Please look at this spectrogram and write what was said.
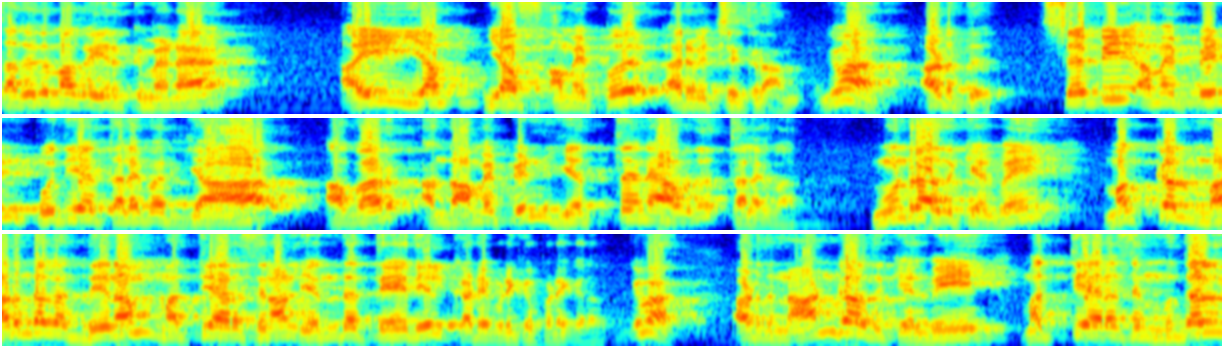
சதவீதமாக இருக்கும் என ஐஎம்எஃப் அமைப்பு அறிவிச்சிருக்கிறாங்க ஓகேவா? அடுத்து செபி அமைப்பின் புதிய தலைவர் யார்? அவர் அந்த அமைப்பின் எத்தனையாவது தலைவர்? மூன்றாவது கேள்வி மக்கள் மருந்தக தினம் மத்திய அரசினால் எந்த தேதியில் கடைபிடிக்கப்படுகிறது? ஓகேவா? அடுத்து நான்காவது கேள்வி மத்திய அரசின் முதல்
